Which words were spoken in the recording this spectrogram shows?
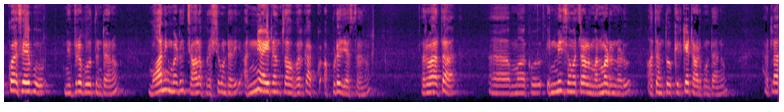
ఎక్కువసేపు నిద్రపోతుంటాను. మార్నింగ్ మటుకు చాలా ఫ్రెష్గా ఉంటుంది. అన్ని ఐటమ్స్ ఆఫ్ వర్క్ అప్పుడే చేస్తాను. తర్వాత మాకు ఎనిమిది సంవత్సరాల మన్మడు ఉన్నాడు. అతనితో క్రికెట్ ఆడుకుంటాను. అట్లా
